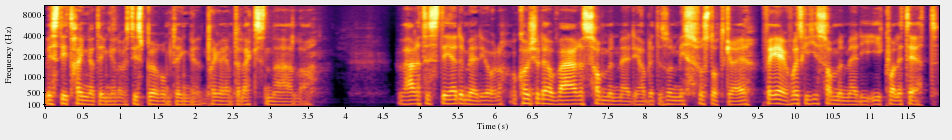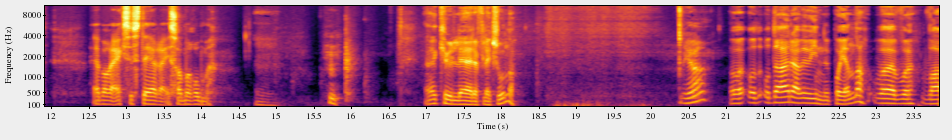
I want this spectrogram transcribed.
Hvis de trenger ting, eller hvis de spør om ting, trenger hjem til leksene, eller være til stede med de òg, da. Og kanskje det å være sammen med de har blitt en sånn misforstått greie. For jeg er jo faktisk ikke sammen med de i kvalitet. Jeg bare eksisterer i samme rommet. Mm. Hm. En kul eh, refleksjon, da. Ja. Og, og, og, der er vi jo inne på igjen, da. Hva, hva,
